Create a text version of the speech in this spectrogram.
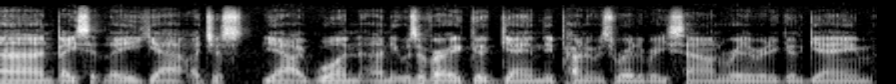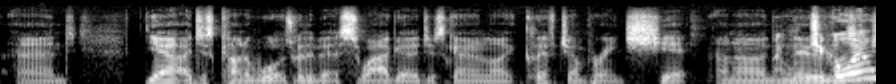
And basically, yeah, I just yeah I won, and it was a very good game. The opponent was really really sound, really really good game, and yeah, I just kind of walked with a bit of swagger, just going like Cliffjumper ain't shit, and I knew wasn't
